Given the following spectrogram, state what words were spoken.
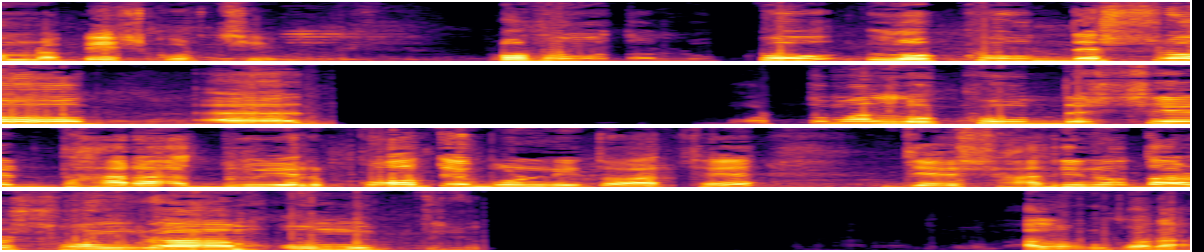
আমরা পেশ করছি। প্রথমত লক্ষ্য লক্ষ্য উদ্দেশ্য বর্তমান লক্ষ্য উদ্দেশ্যের ধারা দুইয়ের কতে বর্ণিত আছে যে স্বাধীনতার সংগ্রাম ও মুক্তি পালন করা।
